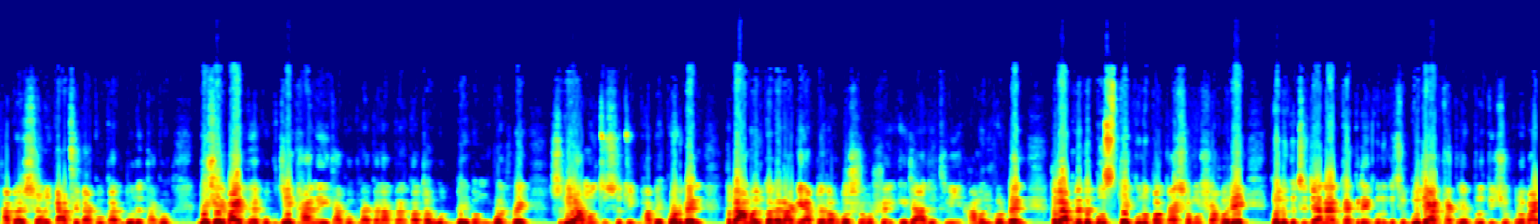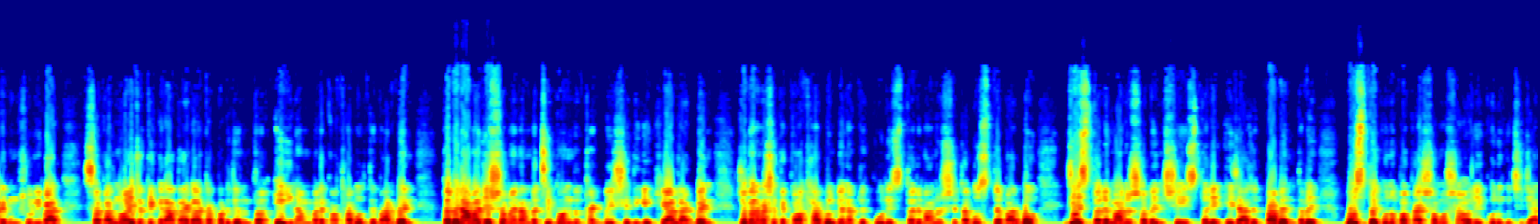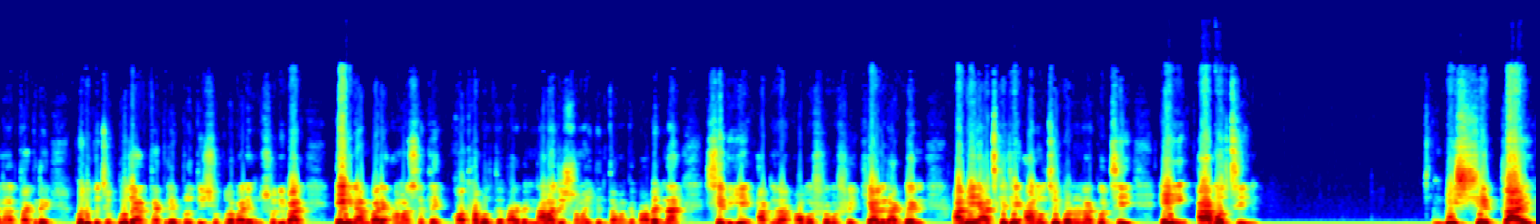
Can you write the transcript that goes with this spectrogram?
আপনার স্বামী কাছে থাকুক আর দূরে থাকুক, দেশের বাইরে থাকুক, যেখানেই থাকুক না কেন আপনার কথা উঠবে এবং বসবে, শুধু এই আমলটি সঠিকভাবে করবেন। তবে আমল করার আগে আপনারা অবশ্যই অবশ্যই এই জাহাজত নিয়ে আমল করবেন। তবে আপনাদের বুঝতে কোনো প্রকার সমস্যা হলে, কোনো কিছু জানার থাকলে, কোনো কিছু বোঝার থাকলে প্রতি শুক্রবার এবং শনিবার সকাল নয়টা থেকে রাত এগারোটা পর্যন্ত এই নাম্বারে কথা বলতে পারবেন। তবে নামাজের সময় নাম্বার নাম্বারটি বন্ধ থাকবে, সেদিকে খেয়াল রাখবেন। যখন আমার সাথে কথা বলবেন, আপনি কোন স্তরে মানুষ সেটা বুঝতে পারব। যে স্তরে মানুষ হবেন, সেই স্তরে এজাজত পাবেন। তবে বুঝতে কোনো প্রকার সমস্যা হলে কোনো কিছু জানার থাকলে, কোনো কিছু বোঝার থাকলে প্রতি শুক্রবার এবং শনিবার এই নাম্বারে আমার সাথে কথা বলতে পারবেন। নামাজের সময় কিন্তু আমাকে পাবেন না সেদিকে আপনারা অবশ্য অবশ্যই খেয়াল রাখবেন। আমি আজকে যে আমলটি বর্ণনা করছি, এই আমলটি বিশ্বের প্রায়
